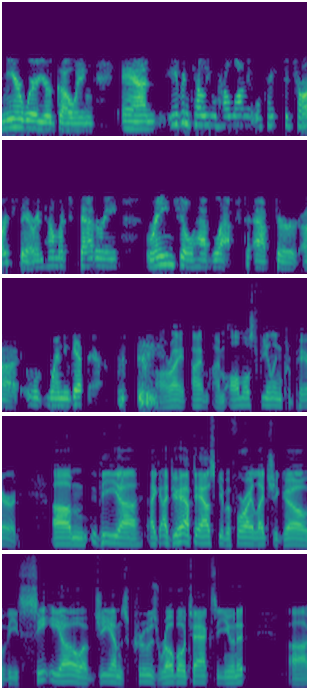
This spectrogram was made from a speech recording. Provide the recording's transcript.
near where you're going and even tell you how long it will take to charge there and how much battery range you'll have left after uh, w- when you get there. All right, I'm I'm almost feeling prepared. Um, the uh, I, I do have to ask you before I let you go. The CEO of GM's Cruise Robo Taxi unit uh,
